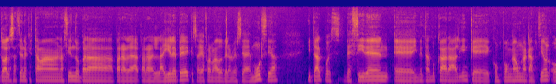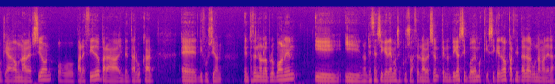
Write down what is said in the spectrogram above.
todas las acciones que estaban haciendo para, la, ILP, que se había formado de la Universidad de Murcia y tal, pues deciden eh, intentar buscar a alguien que componga una canción o que haga una versión o parecido para intentar buscar eh, difusión. Entonces nos lo proponen y, nos dicen si queremos incluso hacer una versión, que nos digan si podemos, si queremos participar de alguna manera.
